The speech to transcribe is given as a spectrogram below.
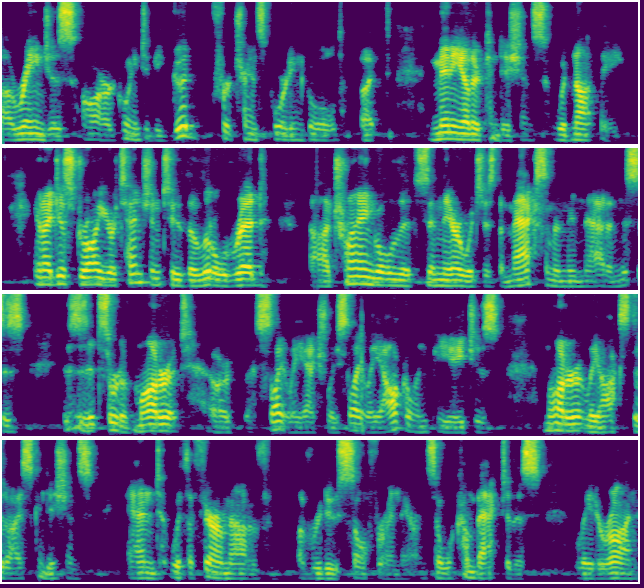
uh, ranges are going to be good for transporting gold, but many other conditions would not be. And I just draw your attention to the little red uh, triangle that's in there, which is the maximum in that. And this is this is at sort of moderate or slightly, actually slightly alkaline pHs, moderately oxidized conditions and with a fair amount of, of reduced sulfur in there. And so we'll come back to this later on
